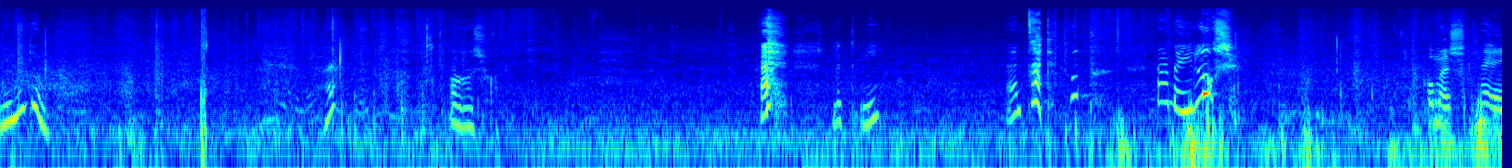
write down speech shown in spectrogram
Je niet doen. Hè? Oh, dat. Hè? Lukt het niet. En trek. Hop. Dan ben je los. Kom eens. Nee.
